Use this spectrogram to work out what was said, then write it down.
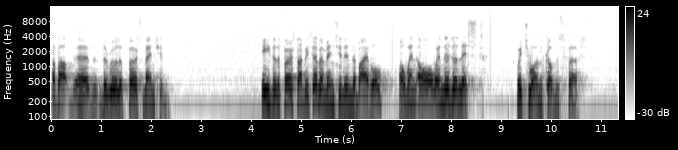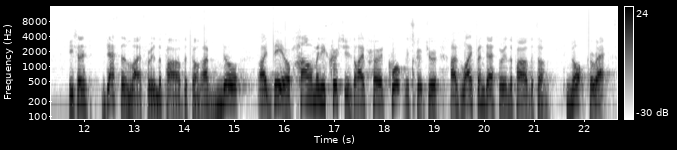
about uh, the rule of first mention. Either the first time it's ever mentioned in the Bible or when, or when there's a list. Which one comes first? He says, death and life are in the power of the tongue. I've no idea of how many Christians I've heard quote this scripture as life and death are in the power of the tongue. It's not correct.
